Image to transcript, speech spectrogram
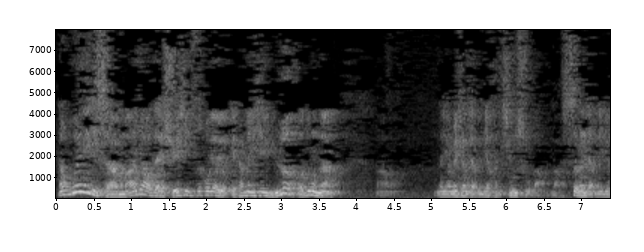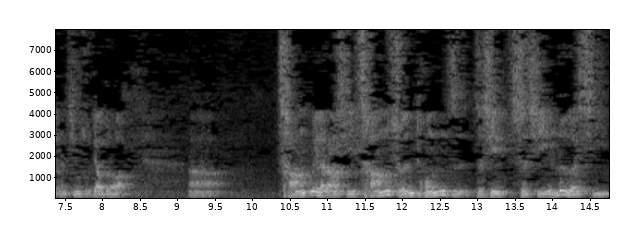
那为什么要在学习之后要有给他们一些娱乐活动呢？啊，那杨梅香讲的已经很清楚了啊，圣人讲的已经很清楚，叫做啊，长为了让其长存童子之心，使其乐习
